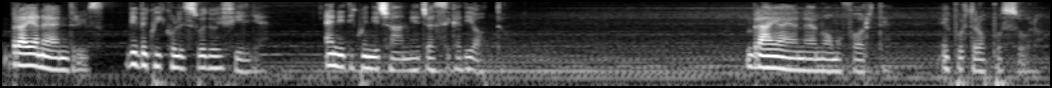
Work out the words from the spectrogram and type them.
Brian Andrews vive qui con le sue due figlie, Annie di 15 anni e Jessica di 8. Brian è un uomo forte e purtroppo solo.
